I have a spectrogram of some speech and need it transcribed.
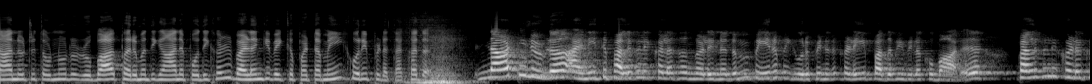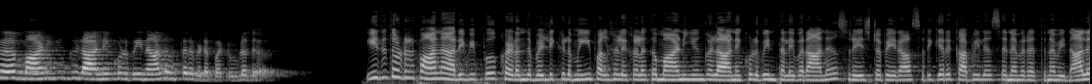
நானூற்று தொண்ணூறு ரூபாய் பருமதியான பொதிகள் வழங்கி வைக்கப்பட்டமை குறிப்பிடத்தக்கது. நாட்டில் உள்ள அனைத்து பல்கலைக்கழகங்களினதும் பேரவை உறுப்பினர்களை பதவி விலக்குமாறு பல்கலைக்கழக மானியங்கள் ஆணைக்குழுவினால் உத்தரவிடப்பட்டுள்ளது. இது தொடர்பான அறிவிப்பு கடந்த வெள்ளிக்கிழமை பல்கலைக்கழக மானியங்கள் ஆணைக்குழுவின் தலைவரான சிரேஷ்ட பேராசிரியர் கபில செனவரத்னவினால்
